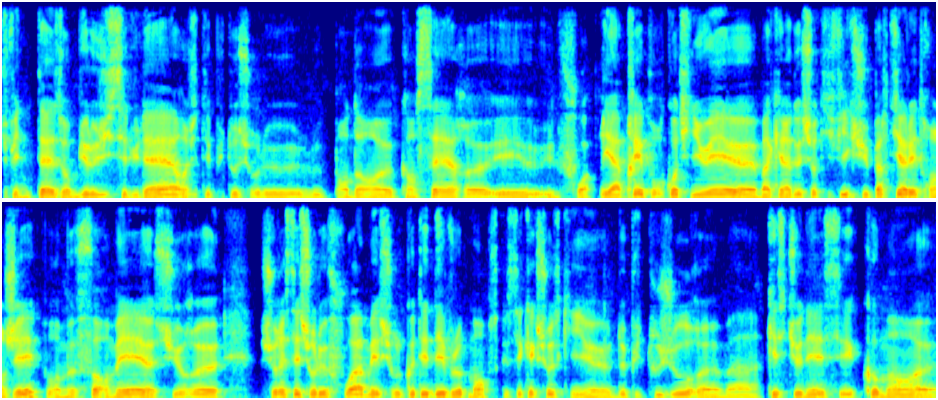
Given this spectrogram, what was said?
J'ai fait une thèse en biologie cellulaire, j'étais plutôt sur le, pendant euh, cancer euh, et, le foie. Et après, pour continuer euh, ma carrière de scientifique, je suis parti à l'étranger pour me former euh, sur je suis resté sur le foie, mais sur le côté développement, parce que c'est quelque chose qui, euh, depuis toujours, euh, m'a questionné. C'est comment, euh,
